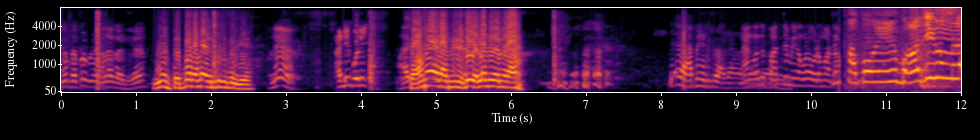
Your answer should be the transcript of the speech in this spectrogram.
ஏன் பெப்பர் பண்ண நல்லா பெப்பர் நல்லா எடுத்து கொடுத்துருக்கு அண்ணே அடிபொலி செம்மையாடா மீன் டேய் எல்லாத்தையும் வருங்கடா அப்ப எடுத்துருவா நாங்க வந்து பச்சை மீனை கூட விட மாட்டோம். அப்போ எனக்கு பாதிக்கும்ல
